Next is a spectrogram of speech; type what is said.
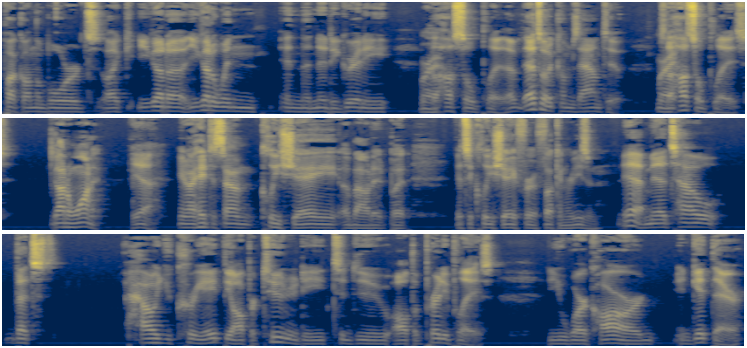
puck on the boards. Like you gotta you gotta win in the nitty gritty, Right. the hustle play. That's what it comes down to. It's the hustle plays. Got to want it. Yeah. You know, I hate to sound cliche about it, but it's a cliche for a fucking reason. Yeah, I mean that's how that's how you create the opportunity to do all the pretty plays. You work hard and get there.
